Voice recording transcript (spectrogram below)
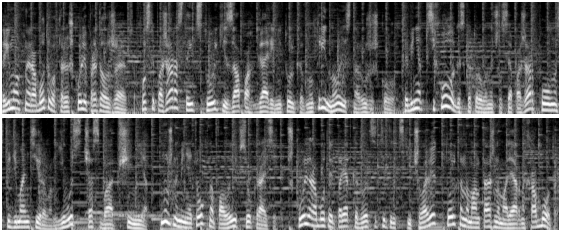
Ремонтные работы во второй школе продолжаются. После пожара стоит стойкий запах гари не только внутри, но и снаружи школы. Кабинет психолога, с которого начался пожар, полностью демонтирован. Его сейчас вообще нет. Нужно менять окна, полы и все красить. В школе работает порядка 20-30 человек только на монтажно-малярных работах.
